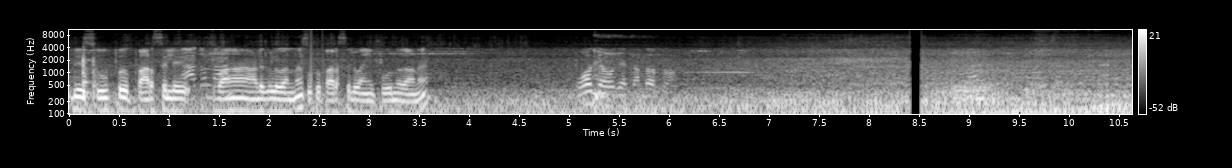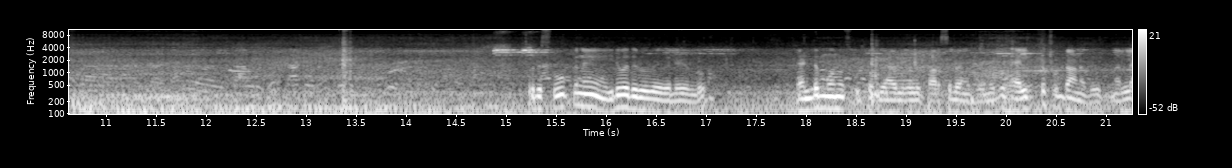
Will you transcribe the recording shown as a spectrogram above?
ഇത് സൂപ്പ് പാർസൽ വാങ്ങാൻ ആളുകൾ വന്ന് സൂപ്പ് പാർസൽ വാങ്ങി പോകുന്നതാണ്. ഓക്കെ ഓക്കെ സന്തോഷം. ഒരു സൂപ്പിന് ഇരുപത് രൂപ വിലയുള്ളൂ. രണ്ട് മൂന്ന് സൂപ്പൊക്കെ ആളുകൾ പാർസൽ വാങ്ങി പോകുന്നത് ഹെൽത്ത് ഫുഡാണിത് നല്ല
